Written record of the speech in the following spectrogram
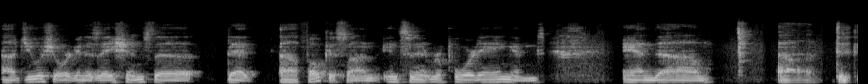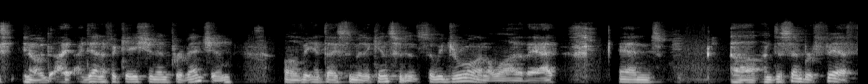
uh, Jewish organizations uh, that uh, focus on incident reporting and and um, uh, to, you know identification and prevention of anti-Semitic incidents. So we drew on a lot of that, and uh, on December fifth,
